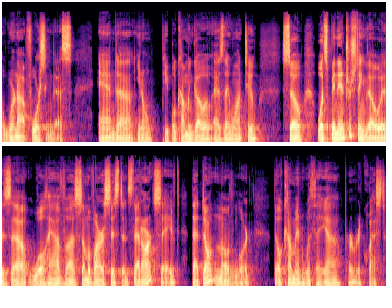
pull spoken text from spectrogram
we're not forcing this. And uh, you know, people come and go as they want to. So, what's been interesting though is uh, we'll have uh, some of our assistants that aren't saved, that don't know the Lord, they'll come in with a uh, prayer request.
